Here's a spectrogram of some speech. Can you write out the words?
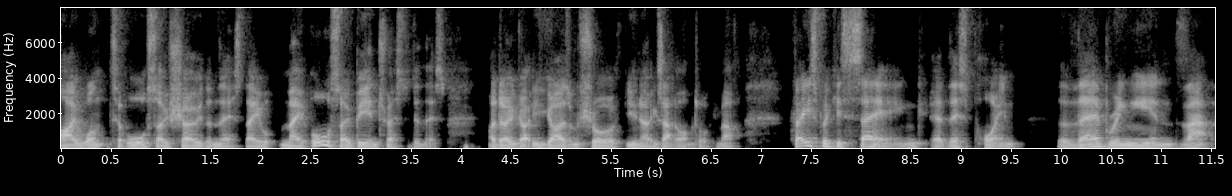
I want to also show them this. They may also be interested in this. I don't got you guys. I'm sure you know exactly what I'm talking about. Facebook is saying at this point that they're bringing in that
